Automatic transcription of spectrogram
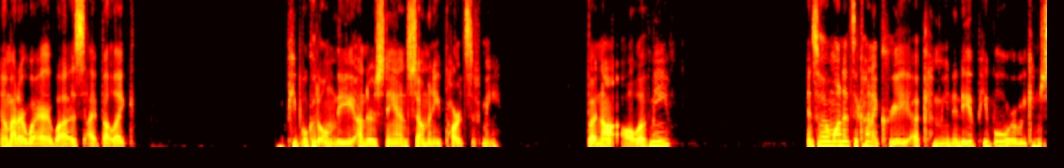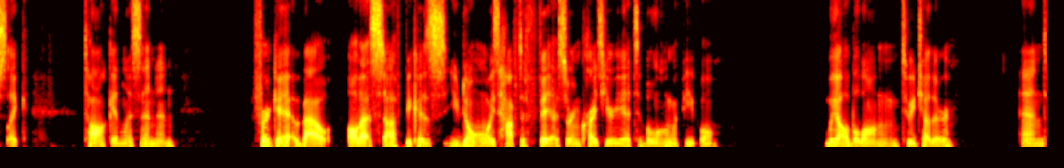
no matter where it was, I felt like people could only understand so many parts of me, but not all of me. And so I wanted to kind of create a community of people where we can just like talk and listen and forget about all that stuff because you don't always have to fit a certain criteria to belong with people. We all belong to each other, and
